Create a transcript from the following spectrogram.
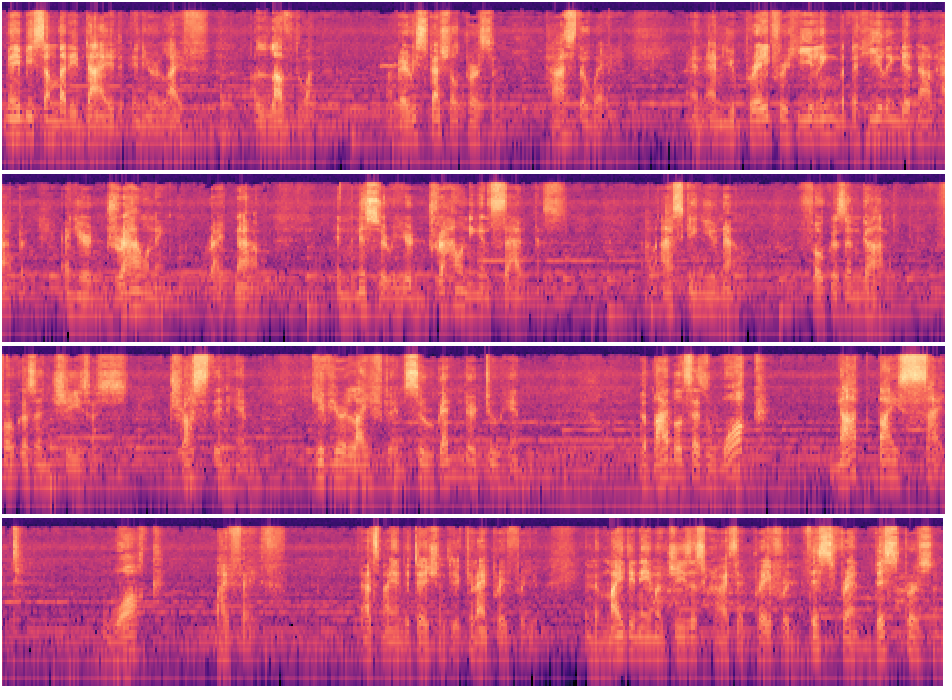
Maybe somebody died in your life, a loved one, a very special person passed away. And, and you prayed for healing, but the healing did not happen. And you're drowning right now in misery. You're drowning in sadness. I'm asking you now, focus on God. Focus on Jesus. Trust in Him. Give your life to Him. Surrender to Him. The Bible says, walk not by sight Walk by faith. That's my invitation to you. Can I pray for you? In the mighty name of Jesus Christ, I pray for this friend, this person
